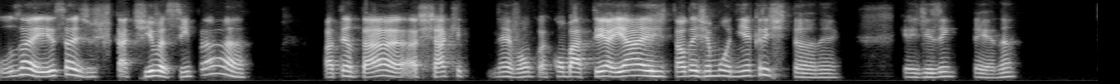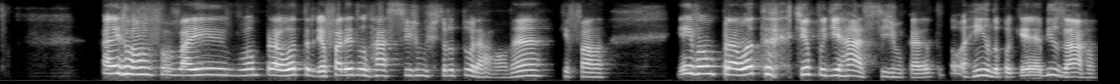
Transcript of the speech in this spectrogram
usa essa justificativa assim para tentar achar que né, vão combater aí a tal da hegemonia cristã, né? Que eles dizem ter, né? Aí vamos, vai, vamos para outra. Eu falei do racismo estrutural, né? Que fala. E aí vamos para outro tipo de racismo, cara. Eu tô rindo porque é bizarro.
